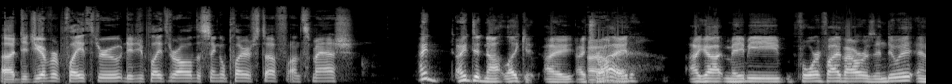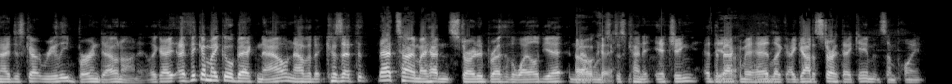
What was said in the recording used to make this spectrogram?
Uh, did you ever play through? Did you play through all the single player stuff on Smash? I I did not like it. I I tried. I got maybe four or five hours into it, and I just got really burned down on it. Like I, I think I might go back now. Now that because at the, that time I hadn't started Breath of the Wild yet, and that Oh, one's just kind of itching at the Yeah. back of my head. Like I got to start that game at some point.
